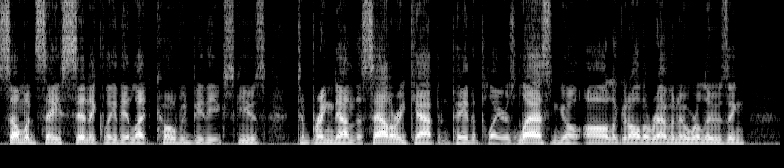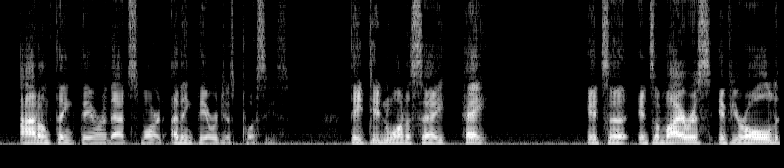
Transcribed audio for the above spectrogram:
Some would say cynically they let COVID be the excuse to bring down the salary cap and pay the players less and go, oh, look at all the revenue we're losing. I don't think they were that smart. I think they were just pussies. They didn't want to say, hey, it's a it's a virus. If you're old,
